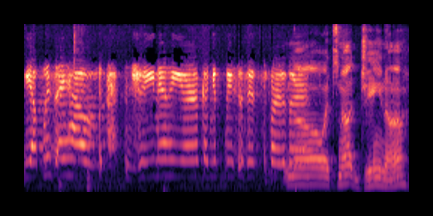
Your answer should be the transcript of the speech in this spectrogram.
Yeah, please. I have Gina here. Can you please assist further? No, it's not Gina.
